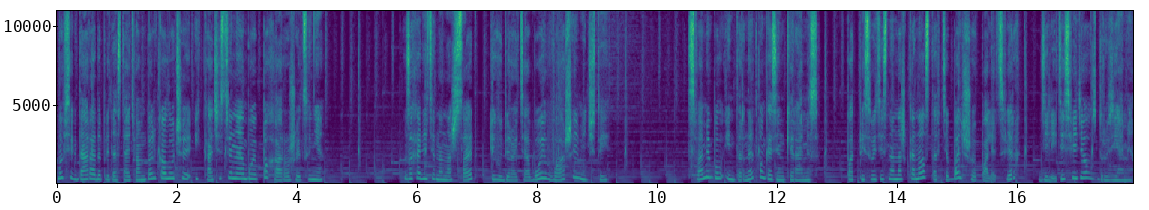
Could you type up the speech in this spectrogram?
Мы всегда рады предоставить вам только лучшие и качественные обои по хорошей цене. Заходите на наш сайт и выбирайте обои вашей мечты. С вами был интернет-магазин Керамис. Подписывайтесь на наш канал, ставьте большой палец вверх, делитесь видео с друзьями.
